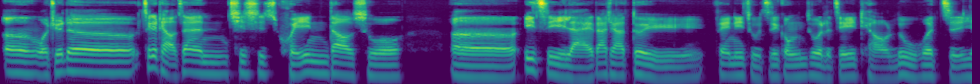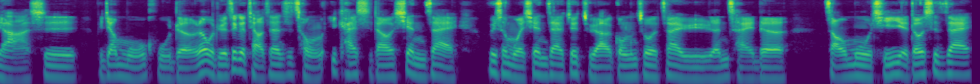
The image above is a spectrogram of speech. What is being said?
嗯，我觉得这个挑战其实回应到说。呃，一直以来，大家对于非营利组织工作的这一条路或职涯是比较模糊的。那我觉得这个挑战是从一开始到现在，为什么我现在最主要的工作在于人才的招募，其实也都是在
